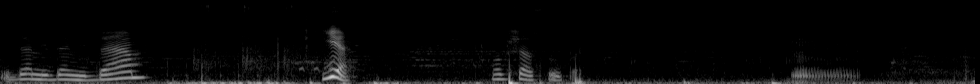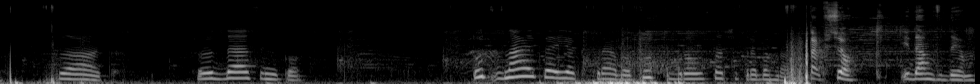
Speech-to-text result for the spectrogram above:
Ідем, ідем, ідем. Є. Вообще супер. Так. Швидесенько. Тут знаєте, як треба. Тут в Brawl треба грати. Так, все, ідемо в дим.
